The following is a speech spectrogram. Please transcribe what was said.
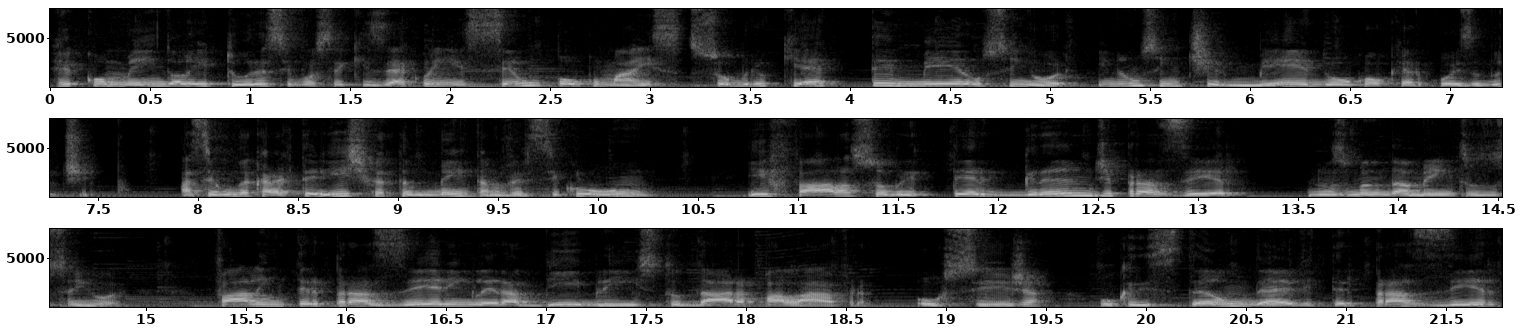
Recomendo a leitura se você quiser conhecer um pouco mais sobre o que é temer ao Senhor e não sentir medo ou qualquer coisa do tipo. A segunda característica também está no versículo 1 e fala sobre ter grande prazer nos mandamentos do Senhor. Fala em ter prazer em ler a Bíblia, em estudar a palavra. Ou seja, o cristão deve ter prazer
